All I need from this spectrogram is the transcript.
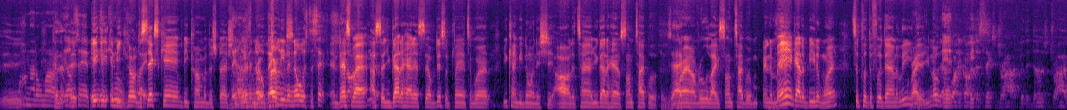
Yeah. Why I'm not on my, you know what I'm saying? It, it, it become, the sex can become a distraction. They don't even know. They don't even know it's the sex. And that's No, why yeah. I say you gotta have that self discipline to where you can't be doing this shit all the time. You gotta have some type of Exactly. ground rule, like some type of, and the man gotta be the one to put the foot down to lead Right. there. You know, That's And- why they call it the sex drive, because it does drive.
